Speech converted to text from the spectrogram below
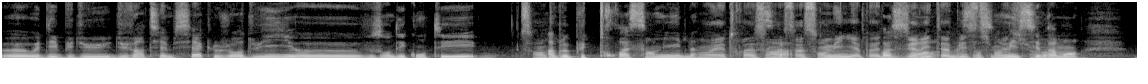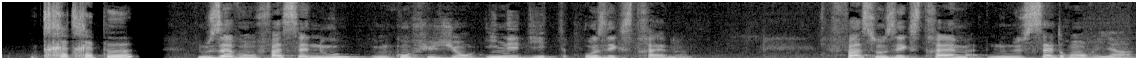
euh, au début du XXe siècle. Aujourd'hui, euh, vous en décomptez un peu plus de 300 000 Oui, 300 à 500 000, il n'y a pas de véritable 500 000, estimation. c'est vraiment très très peu. Nous avons face à nous une confusion inédite aux extrêmes. Face aux extrêmes, nous ne céderons rien,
